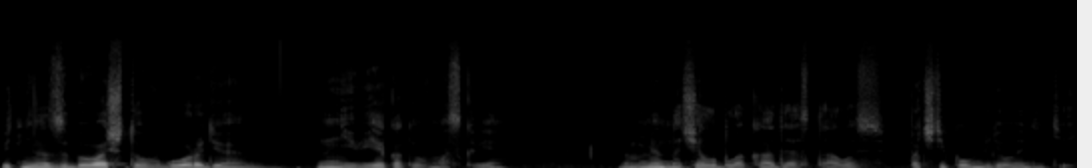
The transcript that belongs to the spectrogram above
ведь не надо забывать, что в городе на Неве, как и в Москве, на момент начала блокады осталось почти полмиллиона детей.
